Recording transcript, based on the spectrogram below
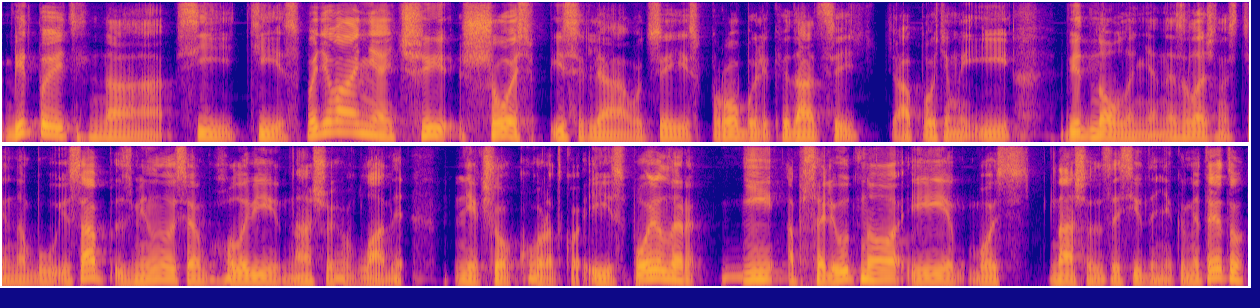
відповідь на всі ті сподівання, чи щось після цієї спроби ліквідації, а потім і відновлення незалежності НАБУ і САП змінилося в голові нашої влади. Якщо коротко, і спойлер, ні, абсолютно. І ось наше засідання комітету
